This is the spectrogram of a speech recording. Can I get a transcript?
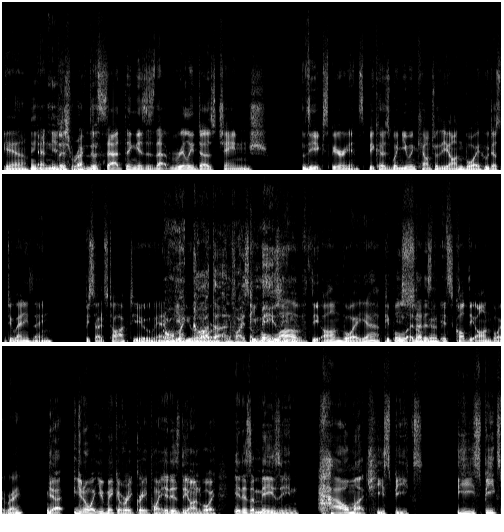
Yeah, and you the, just wrecked the it. sad thing is, is that really does change the experience because when you encounter the envoy who doesn't do anything besides talk to you and oh give my you God, lore, the envoy's people amazing. People love the envoy. Yeah, people so that is good. it's called the envoy, right? Yeah, you know what? You make a very great point. It is the envoy. It is amazing how much he speaks. He speaks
